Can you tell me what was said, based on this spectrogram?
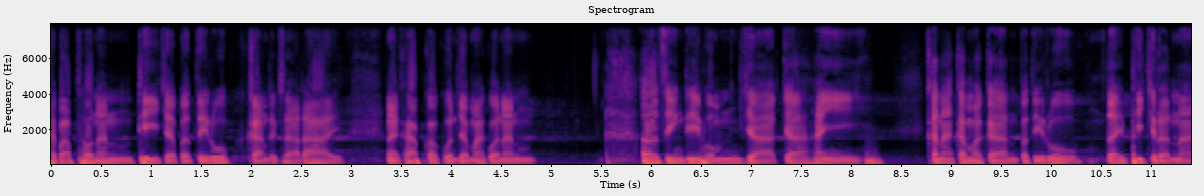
ฉบับเท่านั้นที่จะปฏิรูปการศึกษาได้นะครับ ก็ควรจะมากกว่านั้น สิ่งที่ผมอยากจะให้คณะกรรมการปฏิรูปได้พิจารณา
